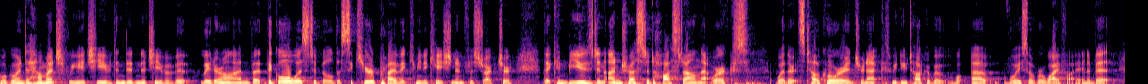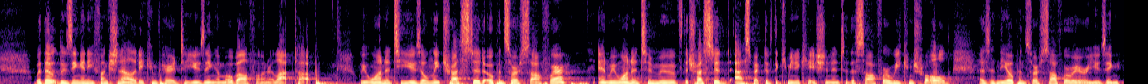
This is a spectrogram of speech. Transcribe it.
we'll go into how much we achieved and didn't achieve of it later on, but the goal was to build a secure private communication infrastructure that can be used in untrusted hostile networks, whether it's telco or internet, because we do talk about uh, voice over Wi Fi in a bit without losing any functionality compared to using a mobile phone or laptop. We wanted to use only trusted open source software, and we wanted to move the trusted aspect of the communication into the software we controlled, as in the open source software we were using,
